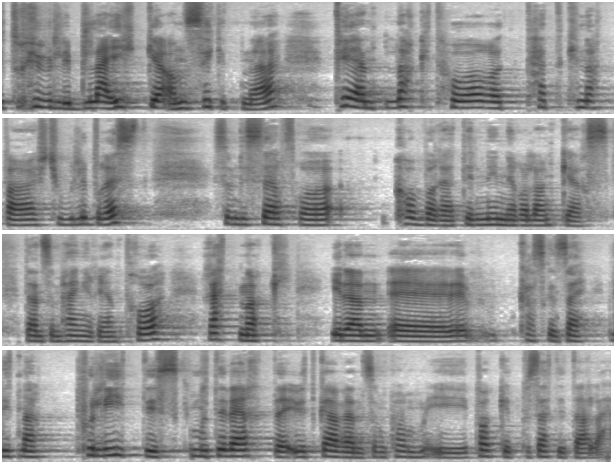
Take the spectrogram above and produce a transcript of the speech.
utrolig bleike ansiktene, pent lagt hår og tett knappa kjolebryst, som du ser fra coveret til Ninni Rolankers 'Den som henger i en tråd'. Rett nok i den eh, hva skal jeg si, litt mer politisk motiverte utgaven som kom i pocket på 70-tallet.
